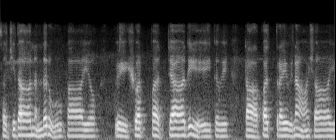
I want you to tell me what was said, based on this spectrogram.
सच्चिदानंदरूपाय विश्वत्पत्यादिहेतवे तापत्रय विनाशाय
